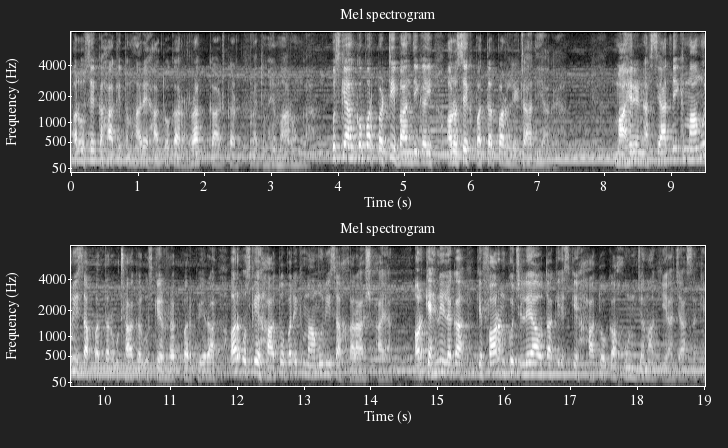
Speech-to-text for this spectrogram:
اور اسے کہا کہ تمہارے ہاتھوں کا رگ کاٹ کر میں تمہیں ماروں گا۔ اس کے آنکھوں پر پٹی باندھی گئی اور اسے ایک پتھر پر لیٹا دیا گیا۔ ماہر نفسیات نے ایک معمولی سا پتھر اٹھا کر اس کے رگ پر پیرا اور اس کے ہاتھوں پر ایک معمولی سا خراش آیا۔ اور کہنے لگا کہ فوراً کچھ لے آؤ تاکہ اس کے ہاتھوں کا خون جمع کیا جا سکے۔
